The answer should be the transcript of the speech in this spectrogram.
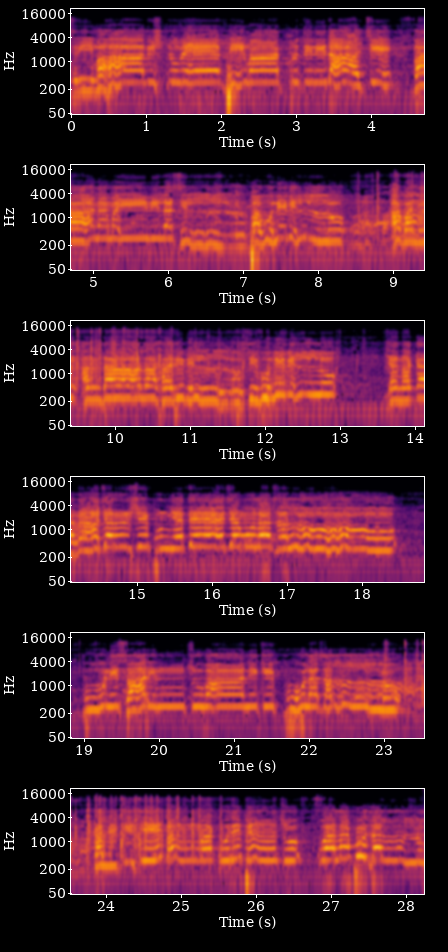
శ్రీ మహావిష్ణువే భీమాకృతిని దాల్చి బాణమై విలసిల్లు భవుని విల్లు. అవని అందాల హరివిల్లు శివుని విల్లు. జనక రాజర్షి పుణ్యతేజముల జల్లు. పూని సారించువానికి పూల జల్లు. కలికి సీతమ్మ కురిపించు వలపు జల్లు.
